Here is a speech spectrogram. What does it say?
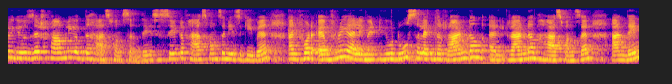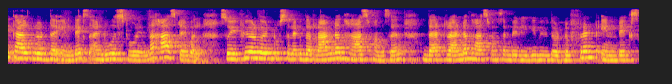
to use that family of the hash function. There is a set of hash function is given and for every element you do select the random uh, random hash function and then calculate the index and do store in the hash table. So if you are going to select the random hash function that random hash function will give you the different index.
